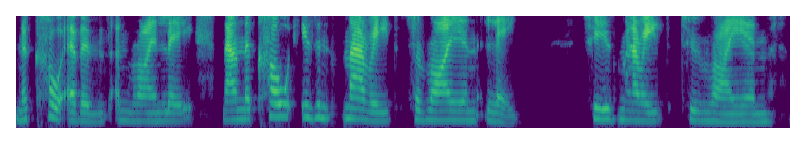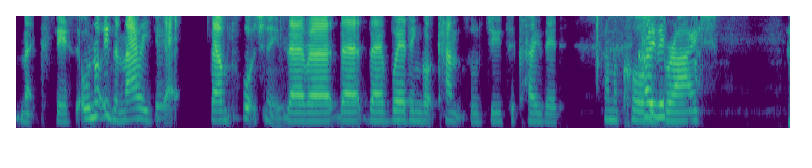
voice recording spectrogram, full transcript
Nicole Evans, and Ryan Lee. Now, Nicole isn't married to Ryan Lee. She is married to Ryan McPherson, or not even married yet. They, unfortunately, their uh, their their wedding got cancelled due to COVID. I'm a COVID, COVID. bride.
